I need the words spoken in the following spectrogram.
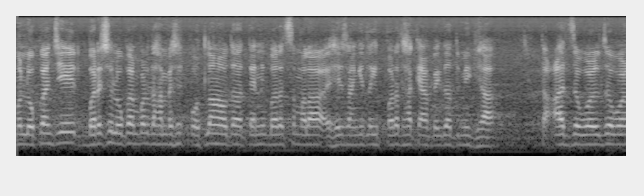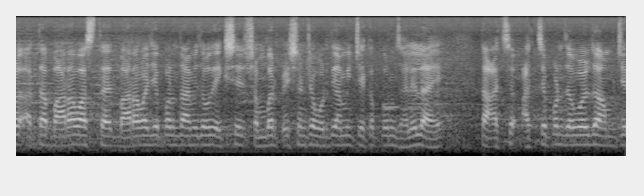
मग लोकांचे बरेचसे लोकांपर्यंत हा मेसेज पोहोचला नव्हता. त्यांनी बरंचसं मला हे सांगितलं की परत हा कॅम्प एकदा तुम्ही घ्या. तर आज जवळजवळ आता बारा वाजता आहेत बारा वाजेपर्यंत आम्ही जवळ एकशे शंभर पेशंटच्या वरती आम्ही चेकअप करून झालेलं आहे. तर आजचं आजचे पण जवळजवळ आमचे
